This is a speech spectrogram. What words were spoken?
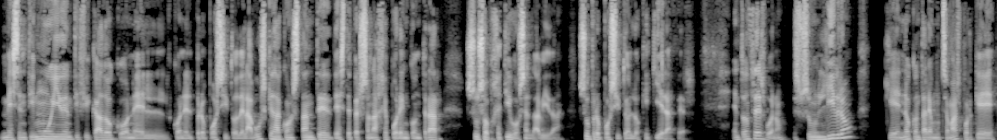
me sentí muy identificado con el, con el propósito de la búsqueda constante de este personaje por encontrar sus objetivos en la vida, su propósito en lo que quiere hacer. Entonces, bueno, es un libro que no contaré mucho más porque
